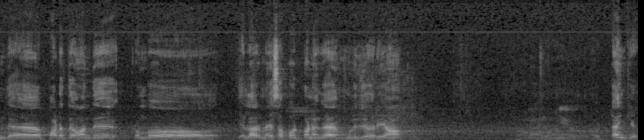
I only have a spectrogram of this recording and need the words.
இந்த படத்தை வந்து ரொம்ப எல்லாருமே சப்போர்ட் பண்ணுங்கள் முடிஞ்ச வரையும். தேங்க்யூ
